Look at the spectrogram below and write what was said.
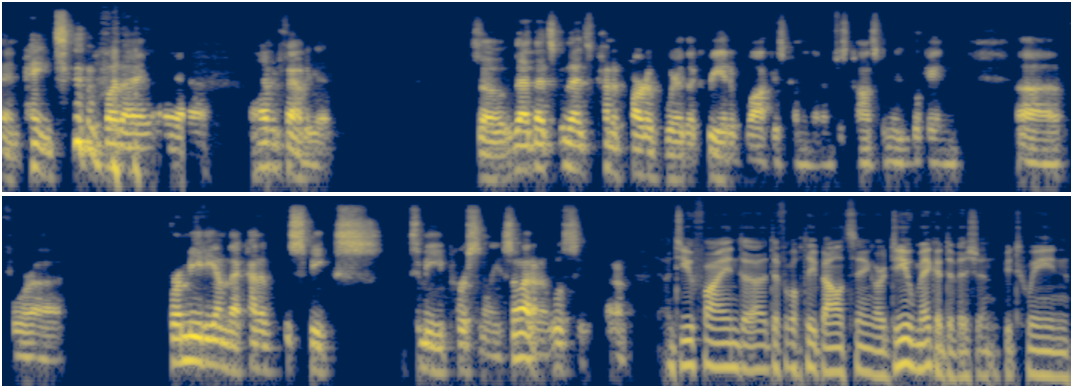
and paint, but I, I, uh, I, haven't found it yet. So that that's that's kind of part of where the creative block is coming in. I'm just constantly looking uh, for a for a medium that kind of speaks to me personally. So I don't know. We'll see. I don't know. Do you find uh, difficulty balancing, or do you make a division between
